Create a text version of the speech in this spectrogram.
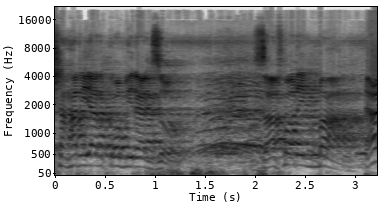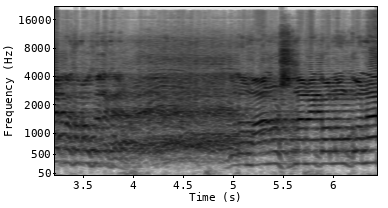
শাহরিয়ার কবির একজন, জাফর ইকবাল। এক কথা বলছে না কেন? এগুলো মানুষ নামে কলঙ্ক না?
